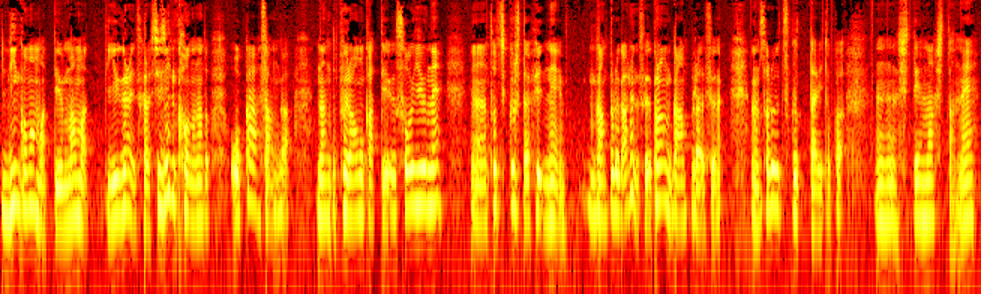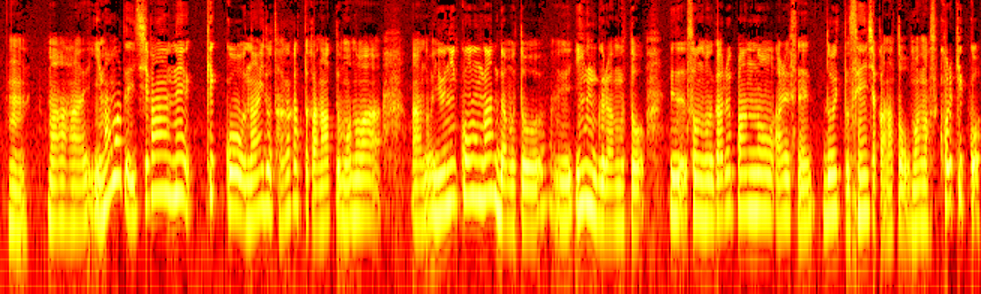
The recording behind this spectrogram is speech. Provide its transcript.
リンコママっていうママっていうぐらいですから、主人公のなんと、お母母さんが、なんとプラモカっていう、そういうね、うん、土地狂ったね、ガンプラがあるんですけど、これもガンプラですよね。うん、それを作ったりとか、うん、してましたね。うん。まあ、今まで一番ね、結構難易度高かったかなって思うのは、あの、ユニコーンガンダムと、イングラムと、そのガルパンの、あれですね、ドイツ戦車かなと思います。これ結構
